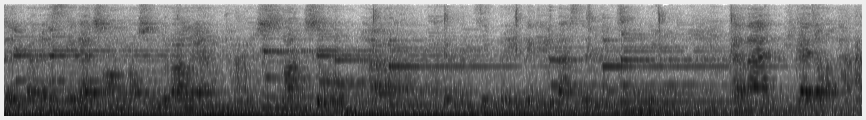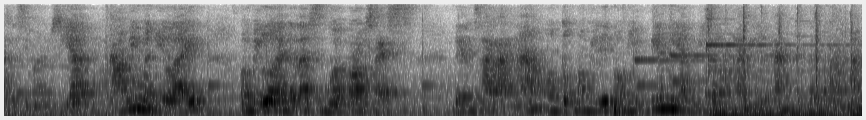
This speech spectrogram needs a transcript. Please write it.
daripada sekedar soal prosedural yang harus langsung eh, berprinsip berintegritas dan lain sebagainya. Karena di kacamata hak asasi manusia kami menilai pemilu adalah sebuah proses dan sarana untuk memilih pemimpin yang bisa menghadirkan ketentraman,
